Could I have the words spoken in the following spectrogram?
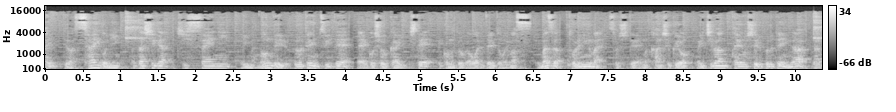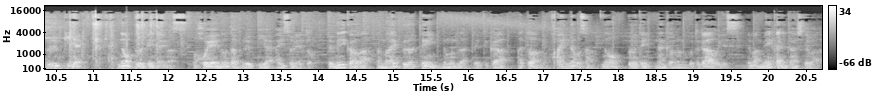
はい。では最後に私が実際に今飲んでいるプロテインについてご紹介してこの動画を終わりたいと思います。まずはトレーニング前、そして間食用、一番対応しているプロテインが WPI。のプロテインになります。ホエイの WPI アイソレート。で、メーカはマイプロテインのものだったりとか、あとはファインラボさんのプロテインなんかを飲むことが多いです。で、まあメーカーに関しては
